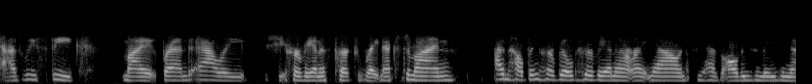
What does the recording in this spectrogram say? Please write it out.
As we speak, my friend Allie, she her van is parked right next to mine. I'm helping her build her van out right now, and she has all these amazing.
